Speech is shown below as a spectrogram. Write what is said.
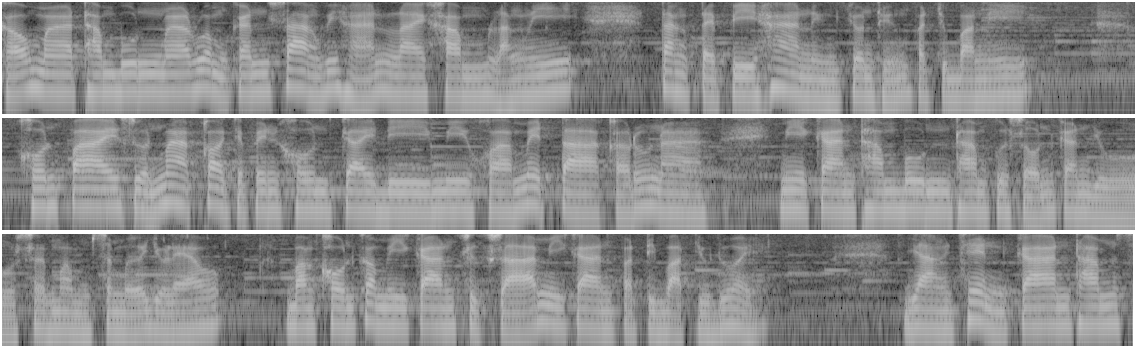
เขามาทำบุญมาร่วมกันสร้างวิหารลายคำหลังนี้ ตั้งแต่ปี 51 จนถึงปัจจุบันนี้ คนปลายส่วนมากก็จะเป็นคนใจดี มีความเมตตากรุณา มีการทำบุญทำกุศลกันอยู่สม่ำเสมออยู่แล้ว บางคนก็มีการศึกษามีการปฏิบัติอยู่ด้วย อย่างเช่นการทำส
